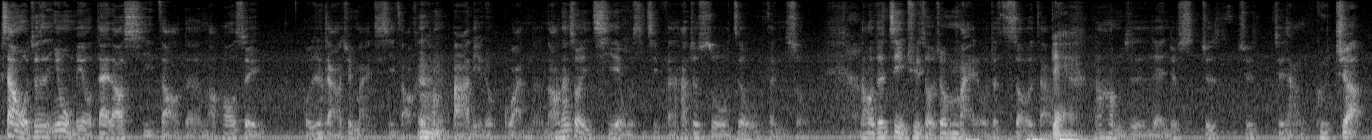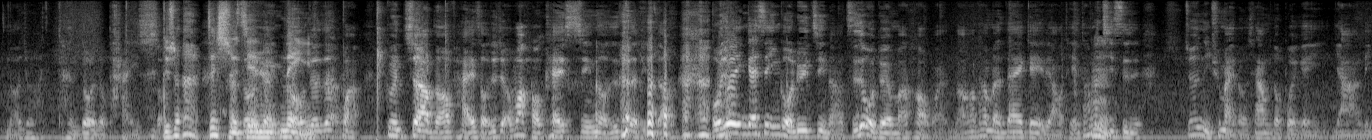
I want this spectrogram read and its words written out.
像我就是因为我没有带到洗澡的，然后所以我就赶快去买洗澡，可是他们八点就关了，嗯、然后那时候已经七点五十几分，他就说我只有五分钟。然后我就进去之后就买了，我就走这样。对。然后他们就是人就是就就就想 good job，然后就很多人都拍手。就说在时间内，就是哇 good job，然后拍手就觉得哇好开心哦，就这里知道。我觉得应该是英国滤镜啊，其实我觉得蛮好玩。然后他们在跟你聊天，他们其实就是你去买东西，他们都不会给你压力，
